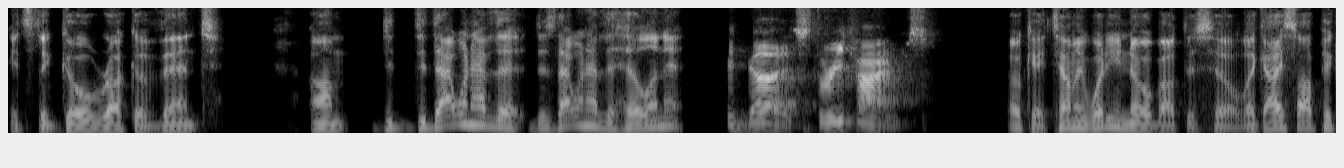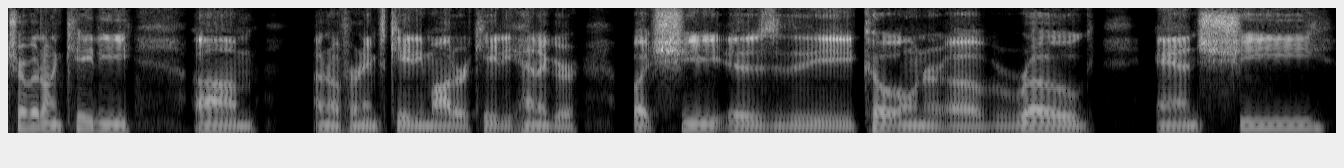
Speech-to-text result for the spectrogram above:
It's the GORUCK event. Um did did that one have the does that one have the hill in it? It does three times. Okay, tell me what do you know about this hill? Like I saw a picture of it on Katie um I don't know if her name's Katie Mott or Caity Henniger, but she is the co-owner of Rogue and she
